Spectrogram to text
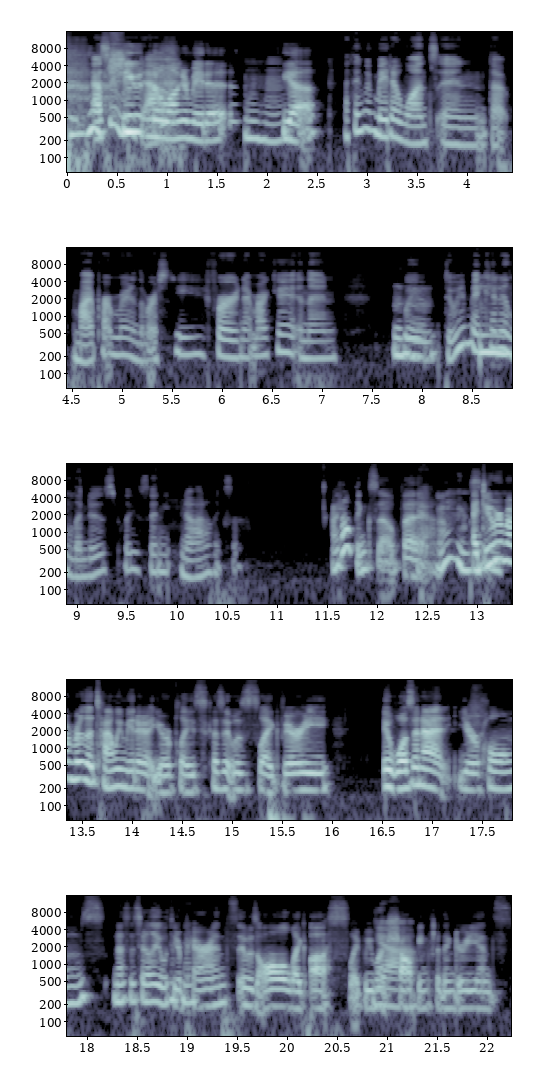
As we she no out. longer made it. hmm Yeah. I think we made it once in the my apartment in the varsity for night market, and then we Mhm. did we make it in Linda's place? And No, I don't think so. I don't think so, but Yeah. I don't think I do remember the time we made it at your place because it was like very. It wasn't at your homes necessarily with your Mhm. parents. It was all like us. Like we went Yeah. shopping for the ingredients,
